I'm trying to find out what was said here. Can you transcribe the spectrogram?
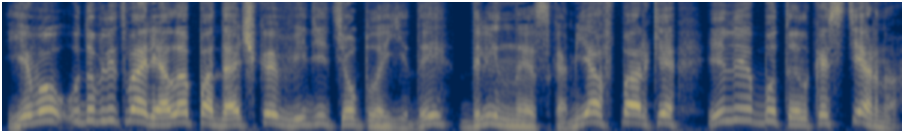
его удовлетворяла подачка в виде теплой еды, длинная скамья в парке или бутылка стерну.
